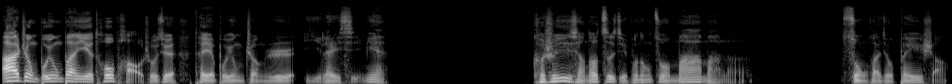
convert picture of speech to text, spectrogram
阿正不用半夜偷跑出去，他也不用整日以泪洗面。可是，一想到自己不能做妈妈了，宋怀就悲伤。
